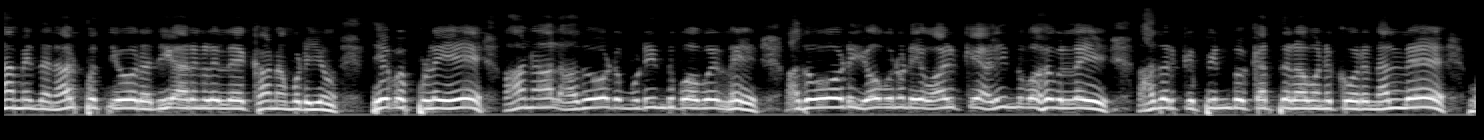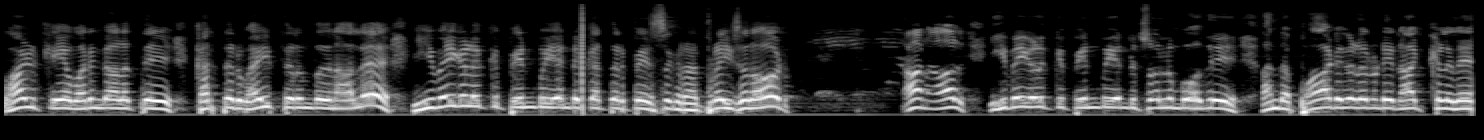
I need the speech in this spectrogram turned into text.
நாம் இந்த நாற்பத்தி ஓரு அதிகாரங்களிலே காண முடியும். தேவ பிள்ளையே ஆனால் அதோடு முடிந்து போவதில்லை அதோடு யோபனுடைய வாழ்க்கை அழிந்து போகவில்லை. அதற்கு பின்பு கர்த்தர் அவனுக்கு ஒரு நல்ல வாழ்க்கையை வருங்காலத்தை கர்த்தர் வைத்திருந்ததுனால இவைகளுக்கு பின்பு என்று கத்தர் பேசுகிறார். பிரைஸ் லார்ட் ஆனால் இவைகளுக்கு பின்பு என்று சொல்லும்போது அந்த பாடுகளினுடைய நாட்களிலே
